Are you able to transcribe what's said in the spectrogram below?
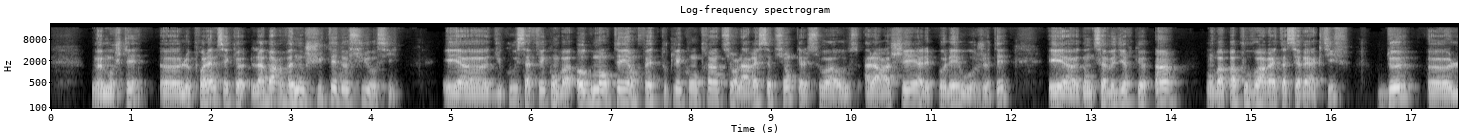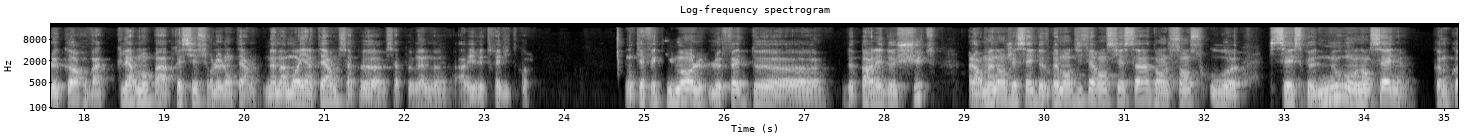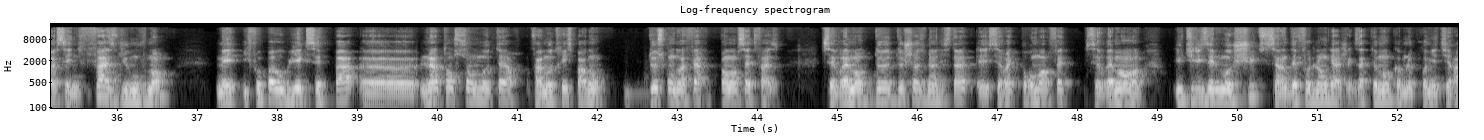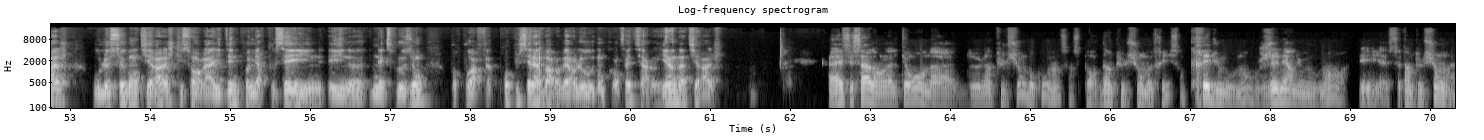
même au jeté. Euh, le problème, c'est que la barre va nous chuter dessus aussi. Et euh, du coup, ça fait qu'on va augmenter en fait toutes les contraintes sur la réception, qu'elle soit à l'arraché, à l'épaulé ou au jeté. Et euh, donc, ça veut dire que, un, on va pas pouvoir être assez réactif. Deux, le corps va clairement pas apprécier sur le long terme. Même à moyen terme, ça peut, ça peut même arriver très vite. Quoi. Donc, effectivement, le fait de de parler de chute. Alors maintenant, j'essaye de vraiment différencier ça dans le sens où euh, c'est ce que nous, on enseigne, comme quoi c'est une phase du mouvement, mais il faut pas oublier que c'est pas euh, l'intention moteur, enfin motrice, pardon, de ce qu'on doit faire pendant cette phase. C'est vraiment deux, deux choses bien distinctes. Et c'est vrai que pour moi, en fait, c'est vraiment, utiliser le mot chute, c'est un défaut de langage, exactement comme le premier tirage ou le second tirage, qui sont en réalité une première poussée et une, explosion pour pouvoir faire, propulser la barre vers le haut. Donc en fait, il n'y a rien d'un tirage. c'est ça, dans l'altéro, on a de l'impulsion beaucoup. Hein. c'est un sport d'impulsion motrice. On crée du mouvement, on génère du mouvement. Et cette impulsion,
